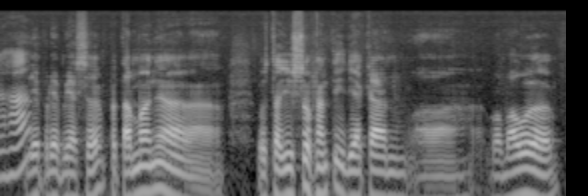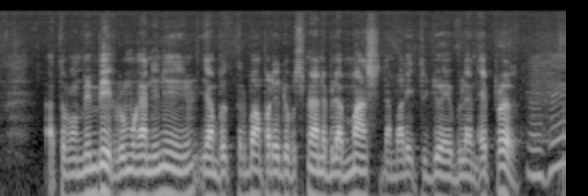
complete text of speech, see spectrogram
Aha. daripada biasa. Pertamanya Ustaz Yusof nanti dia akan uh, membawa atau membimbing rombongan ini yang terbang pada 29 bulan Mac dan balik 7 bulan April. Mm-hmm.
